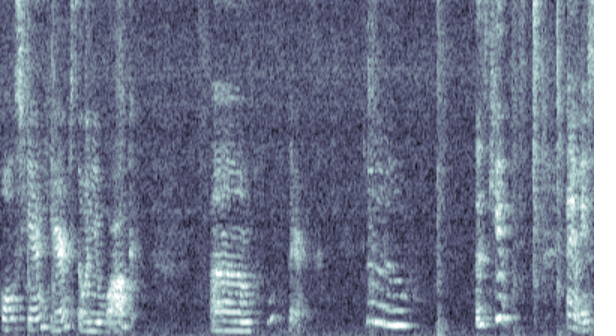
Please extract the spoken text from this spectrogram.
holes here and here, so when you walk, um, there. That's cute. Anyways,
